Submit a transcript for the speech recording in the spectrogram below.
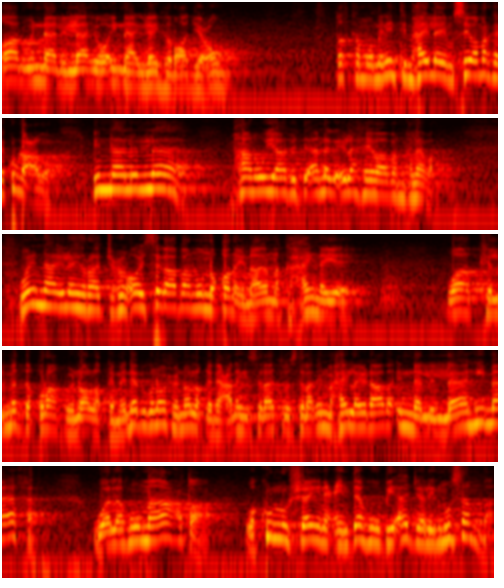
qaaluu inna lilaahi wa inna ilayhi raajicuun. Dadka muminiintii maxay leeyihiin musiiba markay ku dhacdo? Inna lilah maxaan u yaabi de annaga ilaahay naleba wa innaa ilayhi raajicuun oo isagaa baan u noqonaynaa oo nakaxaynaye waa kelmadda qur'aanku inoo laqimay nebiguna wuxuu inoo laqimay calayhi salaatu wasalaam in maxay la yidhaahdo? Inna lilaahi maa akhad walahu maa acطaa wa kullu shayin cindahu biajalin musama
